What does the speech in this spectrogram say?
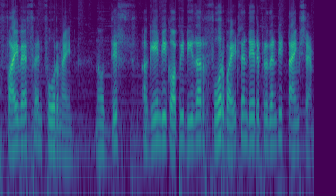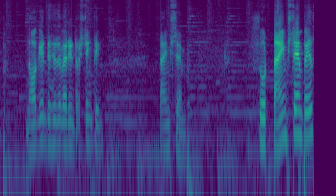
5f and 49 now this again we copy these are 4 bytes and they represent the timestamp. Now again this is a very interesting thing. Timestamp. So timestamp is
